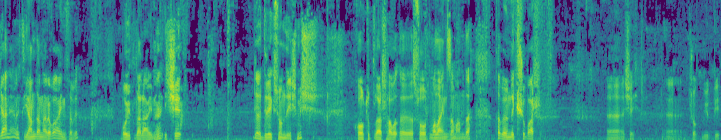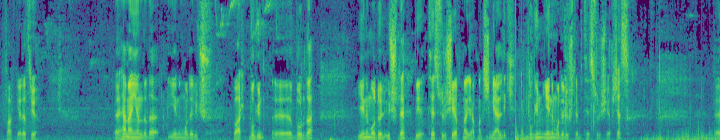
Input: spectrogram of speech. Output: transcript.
yani evet yandan araba aynı tabi. Boyutlar aynı. İçi de direksiyon değişmiş. Koltuklar hava, e, soğutmalı aynı zamanda. Tabi öndeki şu bar e, şey çok büyük bir fark yaratıyor. E, hemen yanında da yeni Model 3 var. Bugün e, burada yeni Model 3 ile bir test sürüşü yapma, yapmak için geldik. Bugün yeni Model 3 ile bir test sürüşü yapacağız. E,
